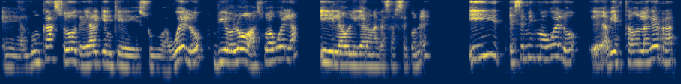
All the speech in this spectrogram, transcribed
eh, algún caso de alguien que su abuelo violó a su abuela y la obligaron a casarse con él. Y ese mismo abuelo había estado en la guerra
